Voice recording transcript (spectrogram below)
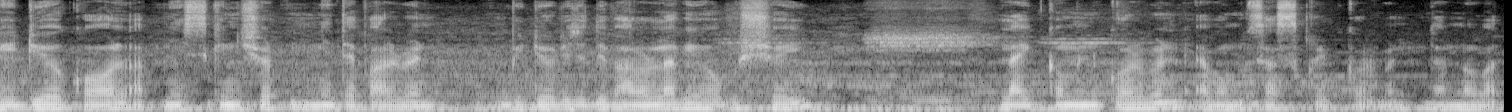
ভিডিও কল আপনি স্ক্রিনশট নিতে পারবেন। ভিডিওটি যদি ভালো লাগে, অবশ্যই লাইক কমেন্ট করবেন এবং সাবস্ক্রাইব করবেন। ধন্যবাদ।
